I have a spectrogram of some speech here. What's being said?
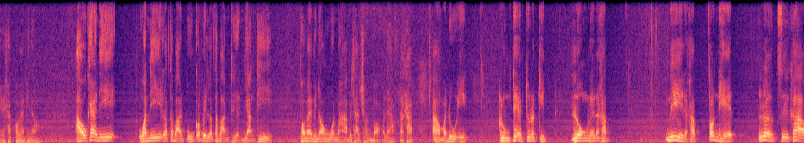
ไหมครับพ่อแม่พี่น้อง เอาแค่นี้วันนี้รัฐบาลปูก็เป็นรัฐบาลเถื่อนอย่างที่ พ่อแม่พี่น้องมวลมหาประชาชนบอกมาแล้วนะครับ เอามาดูอีกกรุงเทพธุรกิจลงเลยนะครับ นี่นะครับต้นเหตุเลิกซื้อข้าว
